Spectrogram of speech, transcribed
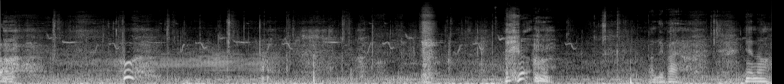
oh, di ba? Yan oh.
